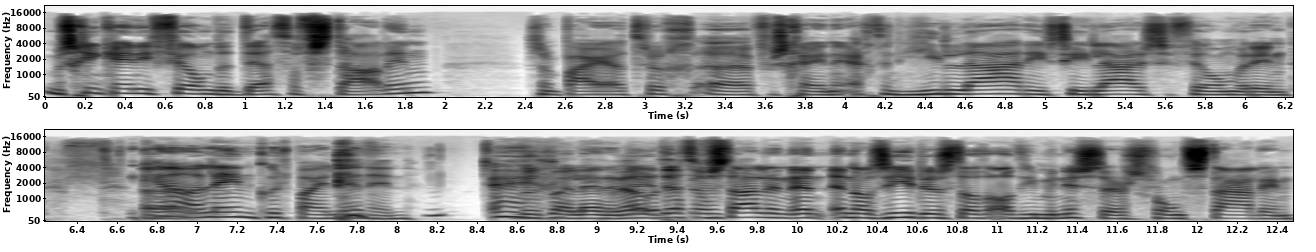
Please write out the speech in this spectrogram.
misschien ken je die film The Death of Stalin. Dat is een paar jaar terug eh, verschenen. Echt een hilarisch, hilarische film waarin Ik ken alleen Goodbye Lenin. bij Lenin. Nee, Death of. Stalin. En, en dan zie je dus dat al die ministers rond Stalin,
